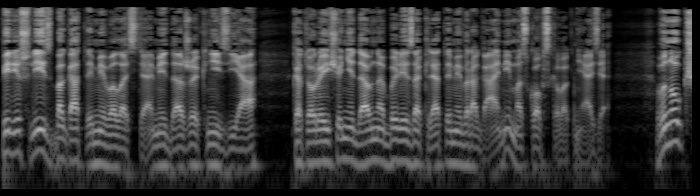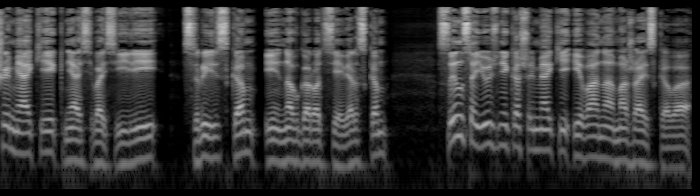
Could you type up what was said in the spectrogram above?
перешли с богатыми властями даже князья, которые еще недавно были заклятыми врагами московского князя. Внук Шемяки, князь Василий, с Рыльском и Новгород-Северском, сын союзника Шемяки Ивана Можайского,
